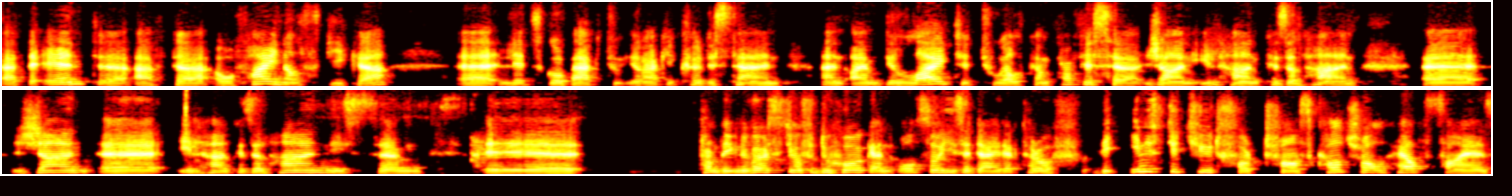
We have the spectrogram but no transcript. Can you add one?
at the end uh, after our final speaker. Uh, let's go back to Iraqi Kurdistan. And I'm delighted to welcome Professor Jean Ilhan Kizilhan. Uh, Jean uh, Ilhan Kizilhan is um, uh, from the University of Duhok, and also he's a director of the Institute for Transcultural Health Science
